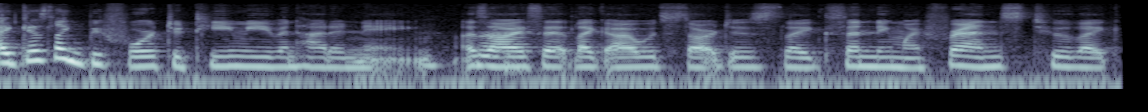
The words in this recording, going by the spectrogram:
I guess like before Tuteemi even had a name. As Right. I said, like I would start just like sending my friends to like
